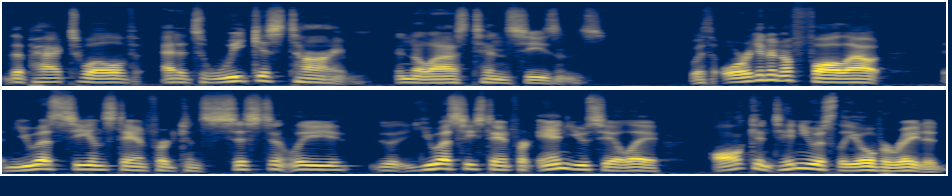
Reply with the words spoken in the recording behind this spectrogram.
the Pac 12 at its weakest time in the last 10 seasons. With Oregon in a fallout and USC and Stanford consistently, USC, Stanford, and UCLA all continuously overrated,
